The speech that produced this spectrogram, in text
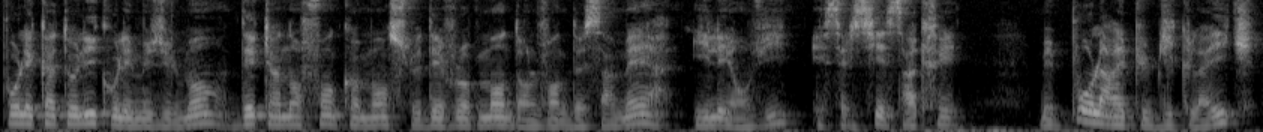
Pour les catholiques ou les musulmans, dès qu'un enfant commence le développement dans le ventre de sa mère, il est en vie et celle-ci est sacrée. Mais pour la République laïque,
